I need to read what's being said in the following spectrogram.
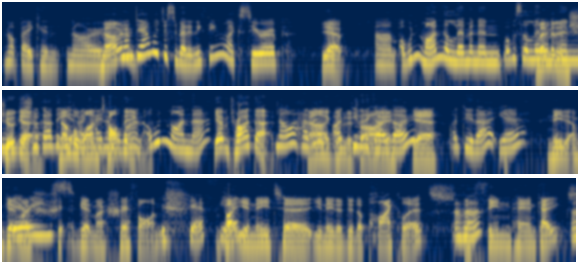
not bacon. No. No? Mean, I'm down with just about anything like syrup. Yeah. Um, I wouldn't mind the lemon and what was the lemon, Lemon and sugar. Sugar. that Number you, one okay, topping. One. I wouldn't mind that. You haven't tried that? No, I haven't. Nah, give I'd it give it a go though. Yeah. I'd do that. Yeah. Need I'm getting my Berries. sh- getting my chef on. Chef. Yeah. But you need to you need to do the pikelets, Uh-huh. the thin pancakes.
